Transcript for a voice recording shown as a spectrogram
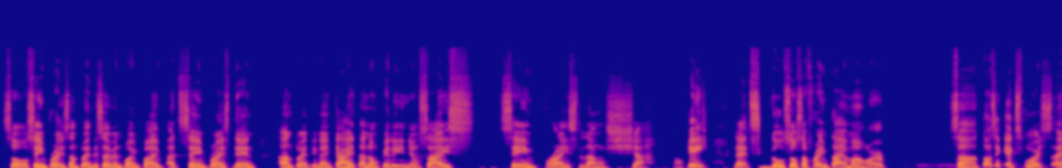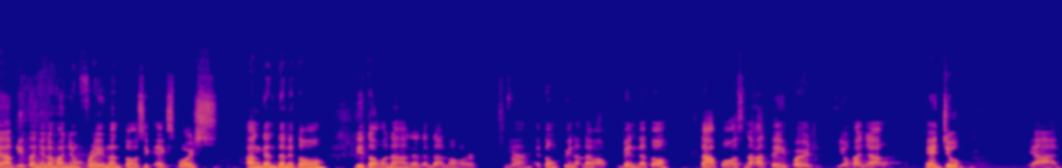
So same price ang 27.5 at same price din ang 29. Kahit anong piliin yung size, same price lang siya. Okay? Let's go. So sa frame tayo mga ka Sa Tosik X-Force, ayan, kita nyo naman yung frame ng Tosik X-Force. Ang ganda nito, oh. Dito ako nagagandaan mga carp. Yan. Itong pina na bend na to. Tapos, naka-tapered yung kanyang head tube. Yan.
